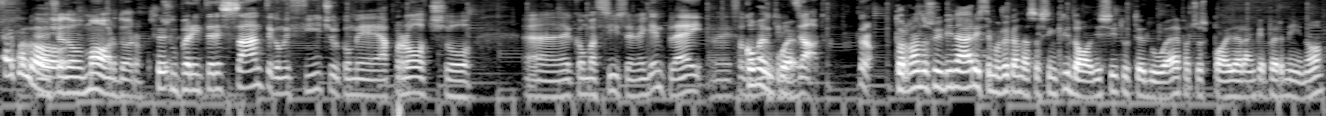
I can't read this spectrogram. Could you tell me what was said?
è quello... eh, Shadow of Mordor. Sì. Super interessante come feature, come approccio eh, nel combat system, nel gameplay. Non è stato mai Comunque- utilizzato. Però, Tornando sui binari, stiamo giocando Assassin's Creed Odyssey, tutte e due, eh, faccio spoiler anche per Nino.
